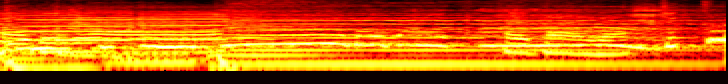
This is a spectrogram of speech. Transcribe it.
ขอบคุณครับบ๊ายบค่ะบ๊ายบายครับ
